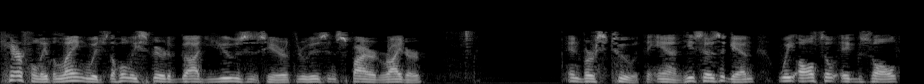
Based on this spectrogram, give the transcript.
carefully the language the Holy Spirit of God uses here through His inspired writer in verse 2 at the end? He says again, We also exult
